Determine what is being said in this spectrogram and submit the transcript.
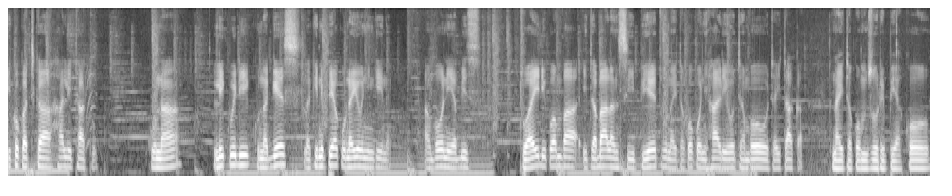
iko katika hali tatu, kuna liquid, kuna gas, lakini pia kuna hiyo nyingine ambayo ni yabisi. Tuahidi kwamba itabalance EP yetu na itakuwa kwenye hali yote ambayo utaitaka na itakuwa mzuri pia. Kwao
